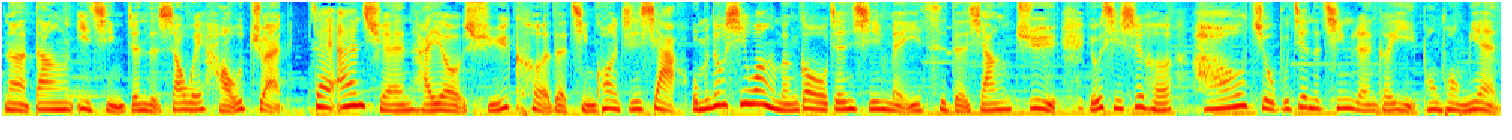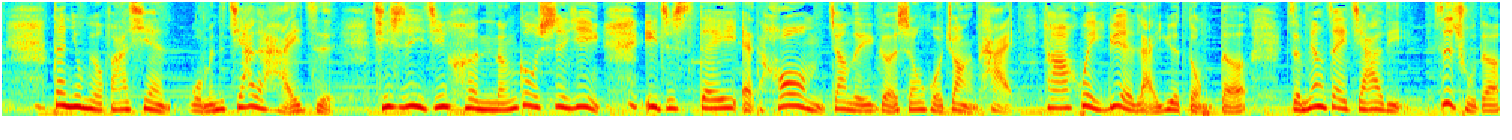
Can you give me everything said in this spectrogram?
那当疫情真的稍微好转。在安全还有许可的情况之下，我们都希望能够珍惜每一次的相聚，尤其是和好久不见的亲人可以碰碰面。但你有没有发现，我们的家的孩子其实已经很能够适应一直 stay at home 这样的一个生活状态？他会越来越懂得怎么样在家里。自处的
